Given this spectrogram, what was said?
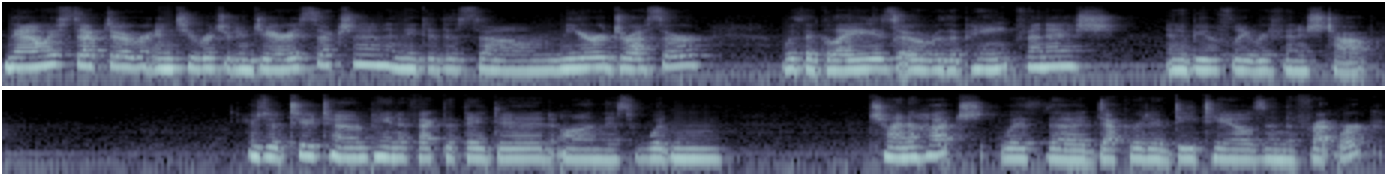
Now we've stepped over into Richard and Jerry's section and they did this um, mirror dresser with a glaze over the paint finish and a beautifully refinished top. Here's a two-tone paint effect that they did on this wooden china hutch with the decorative details in the fretwork.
